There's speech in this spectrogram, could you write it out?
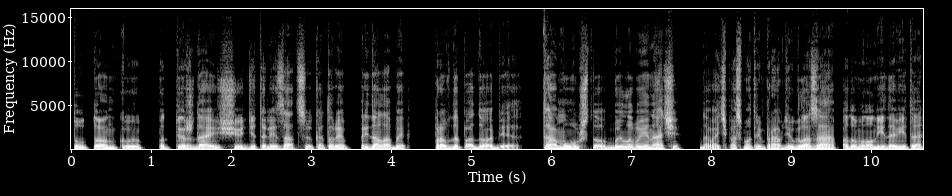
ту тонкую, подтверждающую детализацию, которая придала бы правдоподобие тому, что было бы иначе. Давайте посмотрим правде в глаза, — подумал он ядовито.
